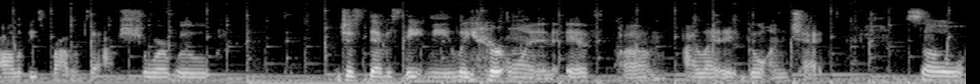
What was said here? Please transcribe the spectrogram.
all of these problems that I'm sure will just devastate me later on if um, I let it go unchecked. So,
